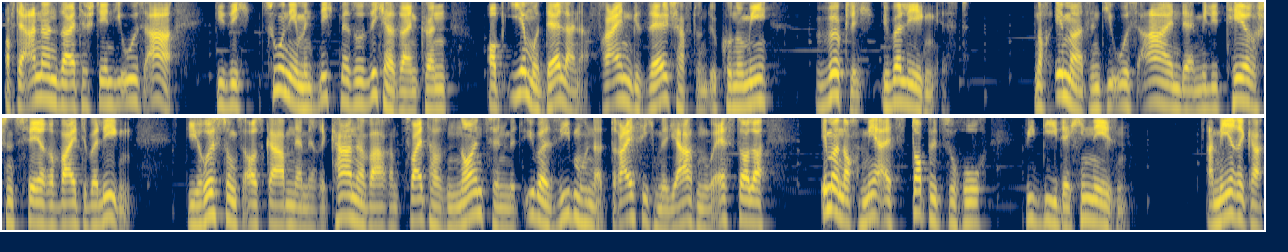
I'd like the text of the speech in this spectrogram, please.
Auf der anderen Seite stehen die USA, die sich zunehmend nicht mehr so sicher sein können, ob ihr Modell einer freien Gesellschaft und Ökonomie wirklich überlegen ist. Noch immer sind die USA in der militärischen Sphäre weit überlegen. Die Rüstungsausgaben der Amerikaner waren 2019 mit über 730 Milliarden US-Dollar immer noch mehr als doppelt so hoch wie die der Chinesen. Amerika,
